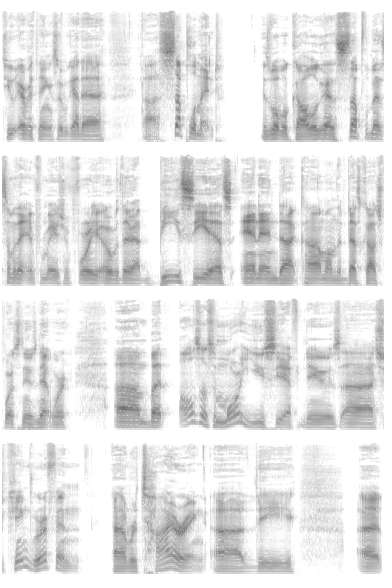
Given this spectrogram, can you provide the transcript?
to everything, so we got to uh, supplement is what we'll call. We're going to supplement some of that information for you over there at bcsnn.com on the Best College Sports News Network. Um, but also some more UCF news. Uh, Shaquem Griffin uh, retiring. Uh, the uh,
